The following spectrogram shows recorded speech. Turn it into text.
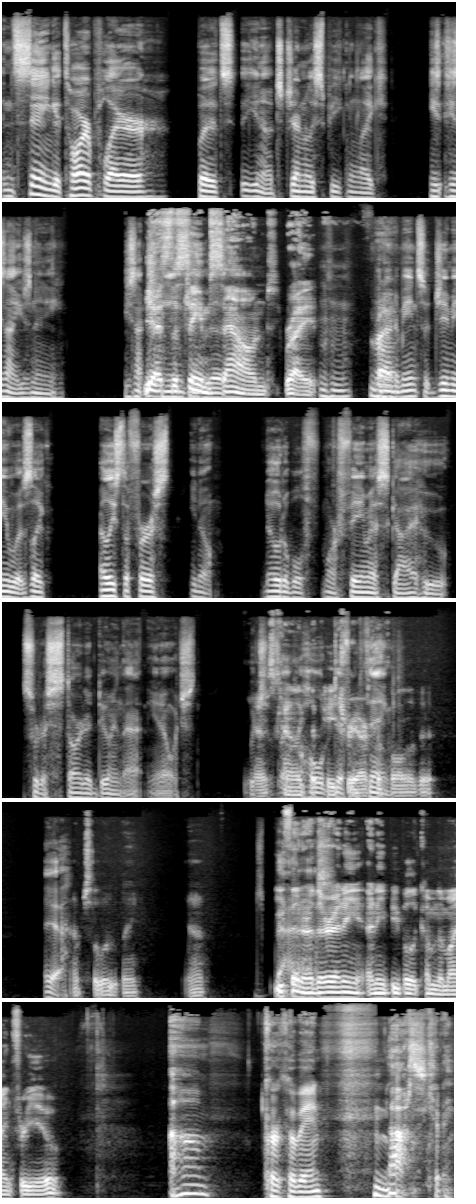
insane guitar player, but it's you know, it's generally speaking like he's he's not using any. He's not. yeah, it's the changing same sound, right? Mhm. You know what I mean? So Jimi was like, at least the first, you know, notable, more famous guy who sort of started doing that. You know, which Which yeah, is kind of like a like whole the different thing. of all of it. yeah, Absolutely. Yeah. Ethan, are there any any people that come to mind for you? Um, Kurt Cobain. no, I'm just kidding.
